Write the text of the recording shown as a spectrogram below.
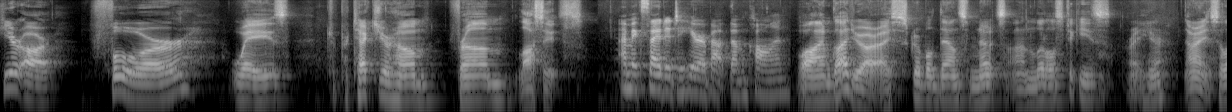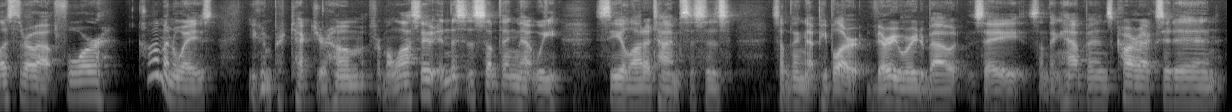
Here are four ways to protect your home from lawsuits. I'm excited to hear about them, Colin. Well, I'm glad you are. I scribbled down some notes on little stickies right here. All right, so let's throw out four common ways you can protect your home from a lawsuit. And this is something that we see a lot of times. This is something that people are very worried about. Say something happens, car accident,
